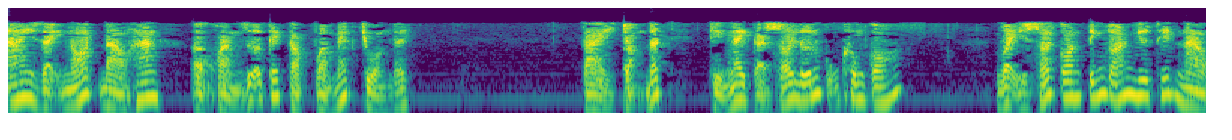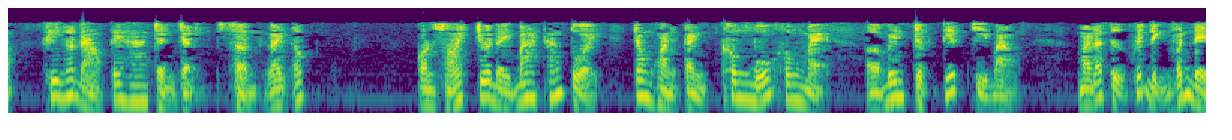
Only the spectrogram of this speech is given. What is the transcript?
ai dạy nó đào hang ở khoảng giữa cái cọc và mép chuồng đây? Tài chọn đất thì ngay cả sói lớn cũng không có. Vậy sói con tính toán như thế nào khi nó đào cái hang trần trận sờn gai ốc? Con sói chưa đầy ba tháng tuổi, trong hoàn cảnh không bố không mẹ, ở bên trực tiếp chỉ bảo, mà đã tự quyết định vấn đề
